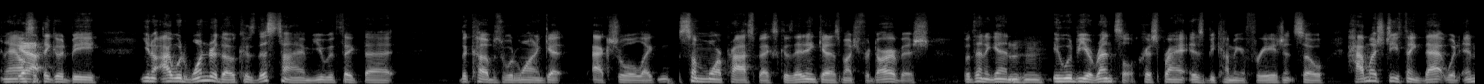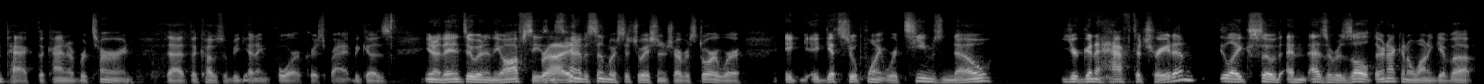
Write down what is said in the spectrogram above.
And I also think it would be, you know, I would wonder though, because this time you would think that the Cubs would want to get actual like some more prospects because they didn't get as much for Darvish. But then again, Mhm. it would be a rental. Kris Bryant is becoming a free agent. So how much do you think that would impact the kind of return that the Cubs would be getting for Kris Bryant? Because, you know, they didn't do it in the offseason. Right. It's kind of a similar situation in Trevor story where it, it gets to a point where teams know you're going to have to trade him. Like, so, and as a result, they're not going to want to give up,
